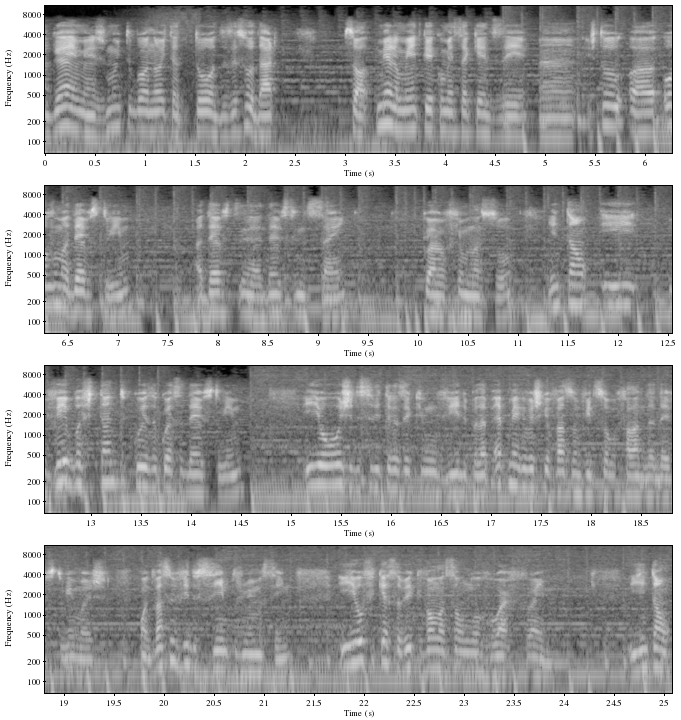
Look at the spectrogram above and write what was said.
gamers, muito boa noite a todos, eu sou o Dark. Pessoal, primeiramente queria começar aqui a dizer, uh, estou, uh, houve uma dev stream, a dev, a dev stream 100, que o filme lançou, então, e veio bastante coisa com essa dev stream, e hoje decidi trazer aqui um vídeo, pela, é a primeira vez que eu faço um vídeo sobre falando da dev stream, mas, pronto, vai ser um vídeo simples mesmo assim, e eu fiquei a saber que vão lançar um novo Warframe, e então,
